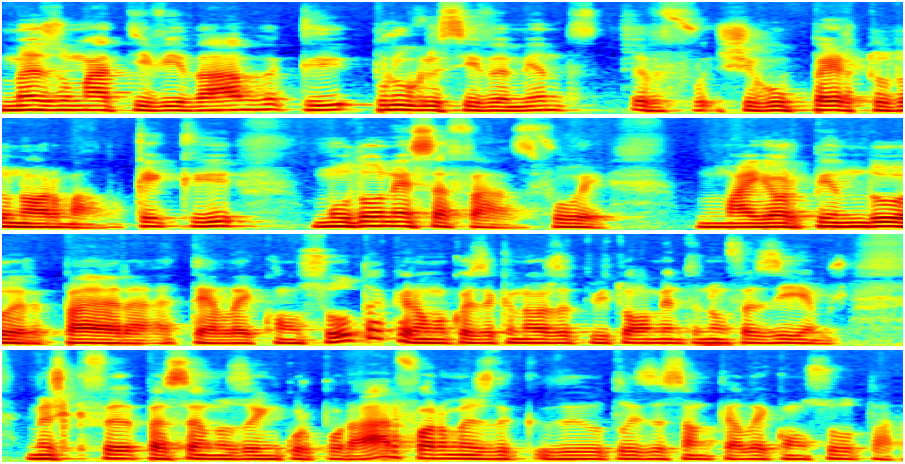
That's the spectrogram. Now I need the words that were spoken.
mas uma atividade que progressivamente eh, chegou perto do normal. O que é que mudou nessa fase? Foi maior pendor para a teleconsulta, que era uma coisa que nós habitualmente não fazíamos, mas que passamos a incorporar, formas de, de utilização de teleconsulta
